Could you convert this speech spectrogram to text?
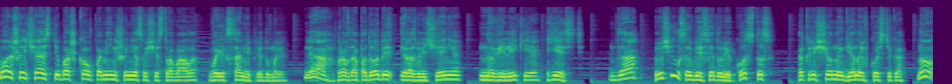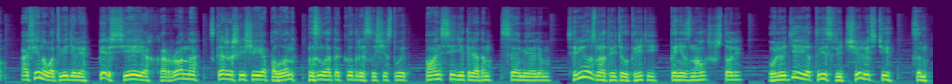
Большей части башков поменьше не существовало, вы их сами придумали. Для правдоподобия и развлечения, но великие есть. Да, включился в беседу Ли Костас, окрещенный Геной в Костика. Ну, Афину вот видели, Персея, Харона, скажешь еще и Аполлон, златокудрый существует. Он сидит рядом с Сэмюэлем. Серьезно ответил Критий, ты не знал, что ли? У людей отвисли челюсти, Сэм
